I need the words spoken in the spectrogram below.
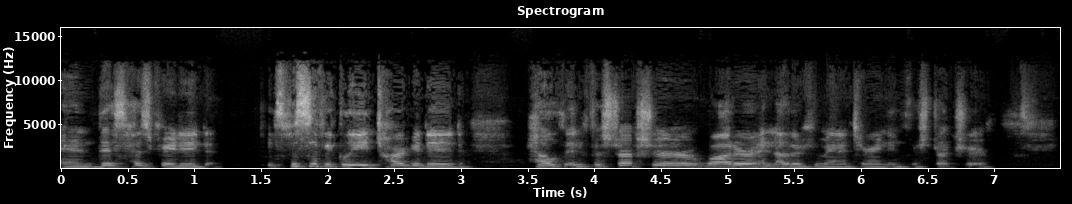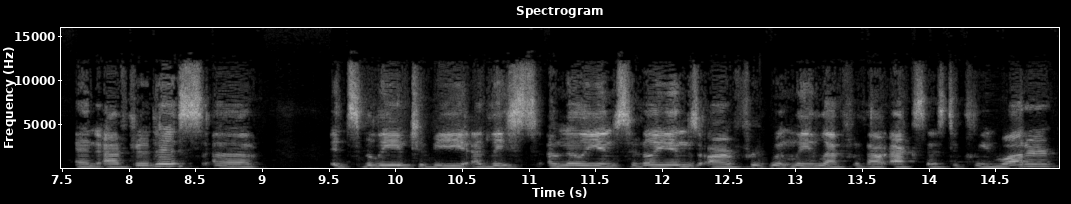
and this has created specifically targeted health infrastructure, water, and other humanitarian infrastructure. And after this, uh, it's believed to be at least a million civilians are frequently left without access to clean water.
